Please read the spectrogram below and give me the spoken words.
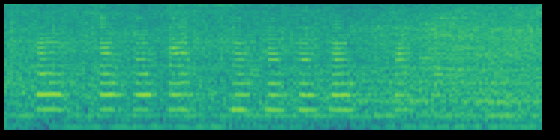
ハハハハッ!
